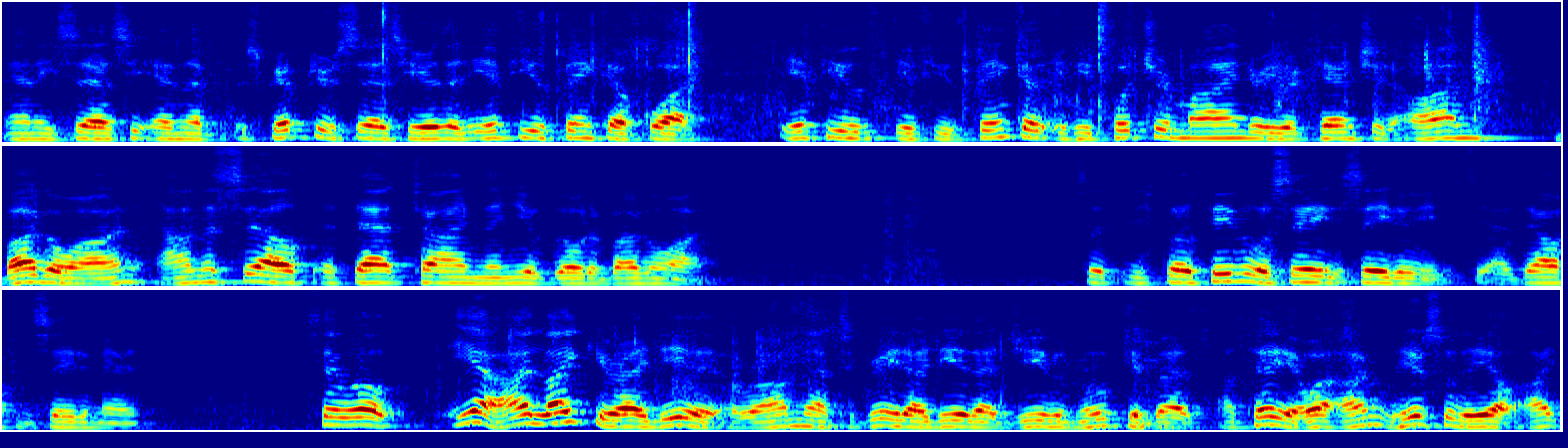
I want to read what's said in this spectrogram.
And he says, and the scripture says here that if you think of what, if you if you think of if you put your mind or your attention on Bhagawan, on the self at that time, then you'll go to Bhagawan. So suppose people will say say to me, they often say to me, say, well, yeah, I like your idea, Ram. That's a great idea, that Jiva Mukti. But I'll tell you what, I'm, here's the deal. I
